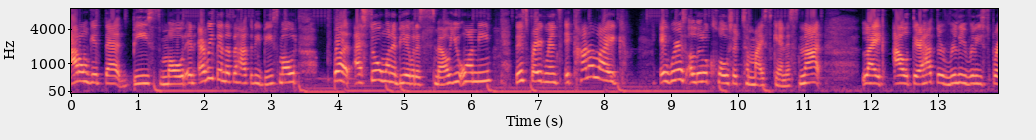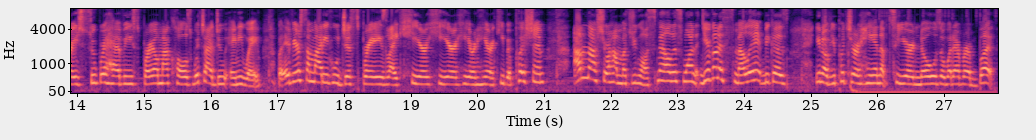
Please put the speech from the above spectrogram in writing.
I don't get that beast mode and everything doesn't have to be beast mode but I still want to be able to smell you on me. This fragrance it kind of like it wears a little closer to my skin. It's not like out there. I have to really, really spray super heavy, spray on my clothes, which I do anyway. But if you're somebody who just sprays like here, here, here, and here and keep it pushing, I'm not sure how much you're gonna smell this one. You're gonna smell it because you know if you put your hand up to your nose or whatever, but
